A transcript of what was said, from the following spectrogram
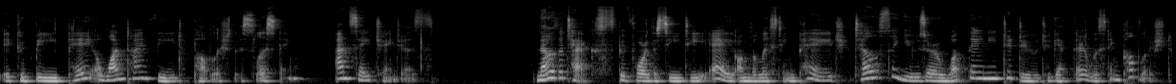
it could be pay a one-time fee to publish this listing and save changes. Now the text before the CTA on the listing page tells the user what they need to do to get their listing published.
